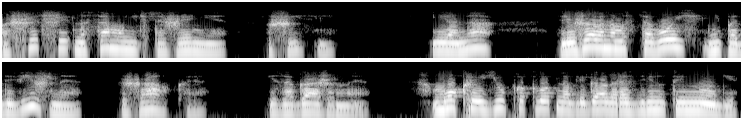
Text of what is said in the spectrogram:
пошедшей на самоуничтожение жизни. И она лежала на мостовой неподвижная, жалкая и загаженная. Мокрая юбка плотно облегала раздвинутые ноги.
